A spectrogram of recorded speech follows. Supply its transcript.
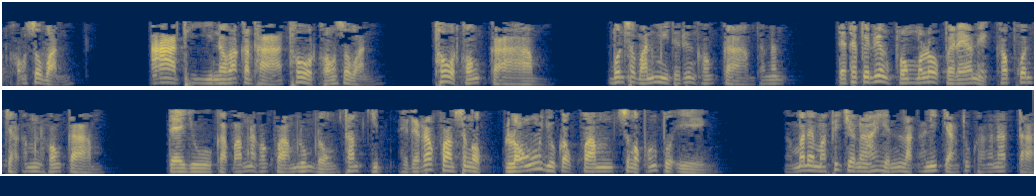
ษของสวรรค์ อาทีนวกถาโทษของสวรรค์ โทษของกาม บนสวรรค์มีแต่เรื่องของกามเท่านั้น แต่ถ้าเป็นเรื่องพรหมโลกไปแล้วเนี่ยเขาพ้นจากอำนาจของกาม แต่อยู่กับอำนาจของความลุ่มหลงทำจิตให้ได้รับความสงบหลงอยู่กับความสงบของตัวเองไม่ได้มาพิจารณาเห็นหลักอันนี้จังทุกขังอนัตตา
